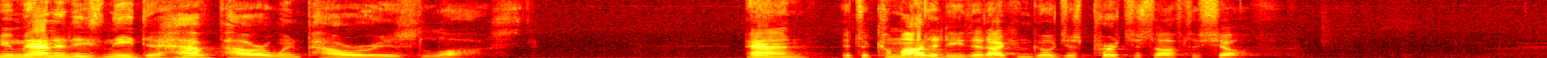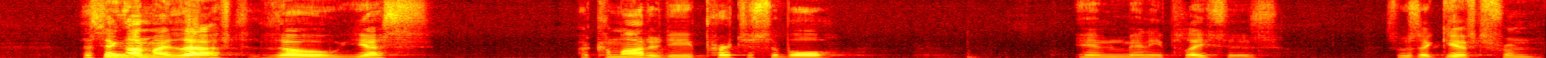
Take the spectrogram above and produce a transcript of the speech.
humanity's need to have power when power is lost. And it's a commodity that I can go just purchase off the shelf. The thing on my left, though, yes, a commodity purchasable in many places, this was a gift from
